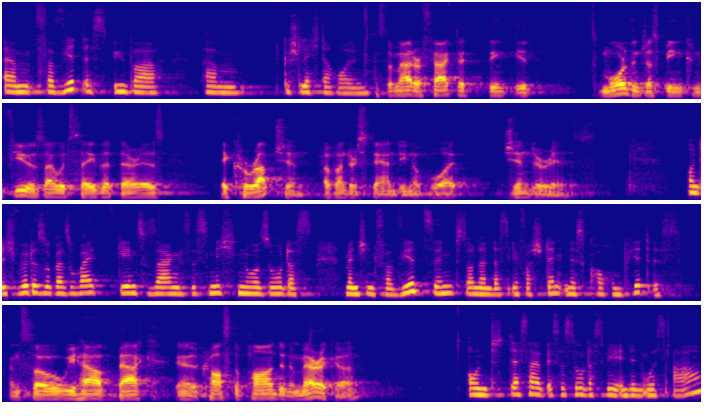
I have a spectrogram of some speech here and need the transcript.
ähm, verwirrt ist über ähm, Geschlechterrollen. As a matter of fact, I think it's more than just being confused. I would say that there is a corruption of understanding of what gender is. Und ich würde sogar so weit gehen zu sagen, es ist nicht nur so, dass Menschen verwirrt sind, sondern dass ihr Verständnis korrumpiert ist. And so we have back uh, across the pond in America, Und deshalb ist es so, dass wir in den USA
